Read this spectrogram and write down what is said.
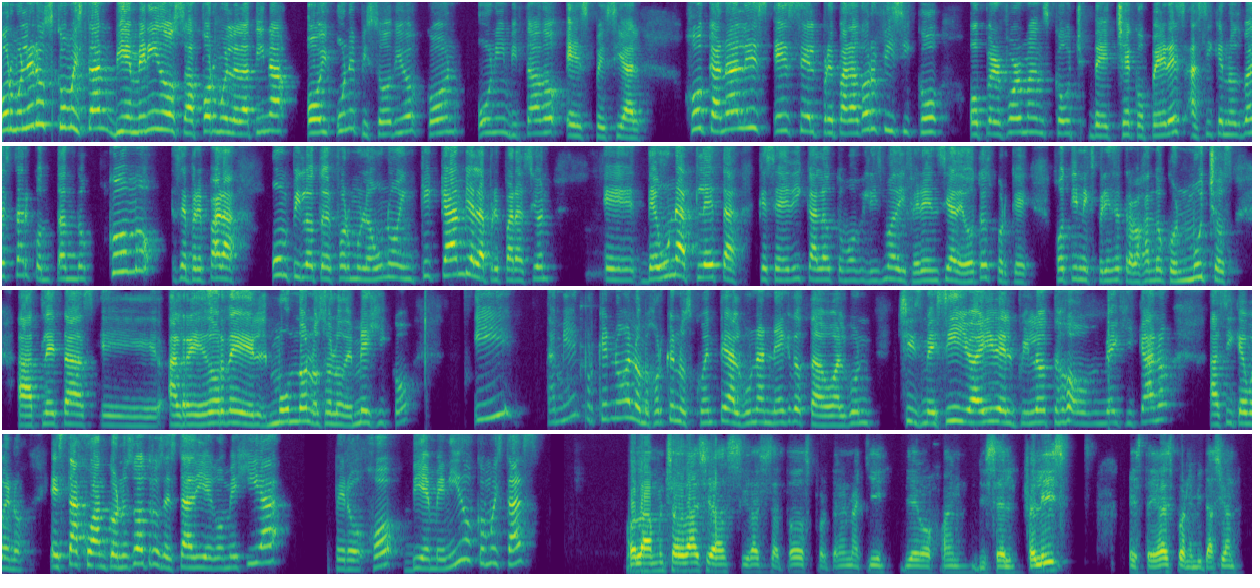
Formuleros, ¿cómo están? Bienvenidos a Fórmula Latina. Hoy un episodio con un invitado especial. Jo Canales es el preparador físico o performance coach de Checo Pérez, así que nos va a estar contando cómo se prepara un piloto de Fórmula 1, en qué cambia la preparación eh, de un atleta que se dedica al automovilismo a diferencia de otros, porque Jo tiene experiencia trabajando con muchos atletas eh, alrededor del mundo, no solo de México. Y también, ¿por qué no? A lo mejor que nos cuente alguna anécdota o algún chismecillo ahí del piloto mexicano. Así que bueno, está Juan con nosotros, está Diego Mejía, pero Jo, bienvenido, ¿cómo estás? Hola, muchas gracias. Gracias a todos por tenerme aquí. Diego, Juan, Giselle. Feliz. Este, gracias por la invitación.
